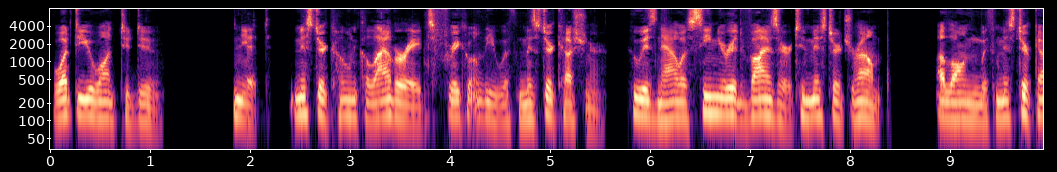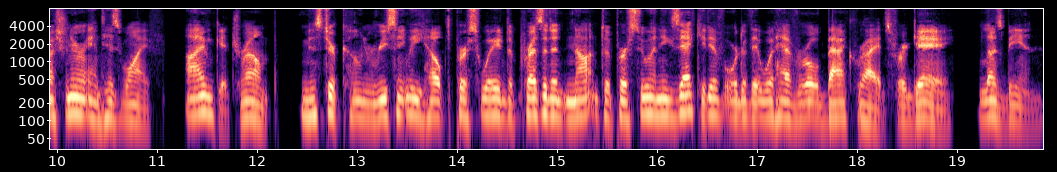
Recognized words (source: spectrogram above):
what do you want to do? Nyet, Mr. Cohn collaborates frequently with Mr. Kushner, who is now a senior advisor to Mr. Trump. Along with Mr. Kushner and his wife, Ivanka Trump, Mr. Cohn recently helped persuade the president not to pursue an executive order that would have rolled back rights for gay, lesbian,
